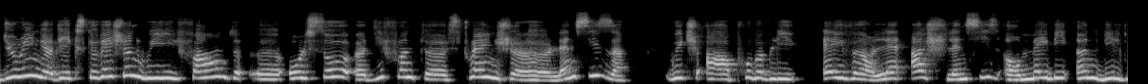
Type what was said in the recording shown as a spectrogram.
During uh, the excavation, we found uh, also uh, different uh, strange uh, lenses, which are probably either ash lenses or maybe unbuilt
